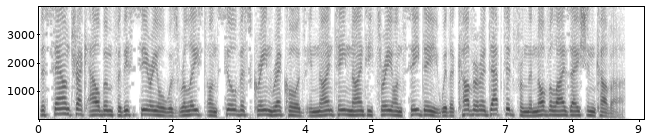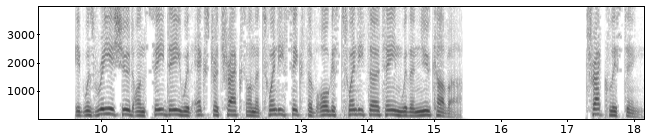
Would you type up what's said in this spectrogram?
The soundtrack album for this serial was released on Silver Screen Records in 1993 on CD with a cover adapted from the novelization cover. It was reissued on CD with extra tracks on 26 August 2013 with a new cover. Track listing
